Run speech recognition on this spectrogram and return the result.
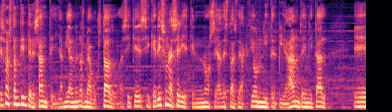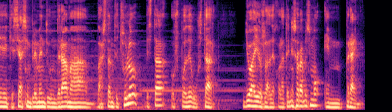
es bastante interesante y a mí al menos me ha gustado, así que si queréis una serie que no sea de estas de acción ni trepidante ni tal, eh, que sea simplemente un drama bastante chulo, esta os puede gustar. Yo ahí os la dejo, la tenéis ahora mismo en Prime.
